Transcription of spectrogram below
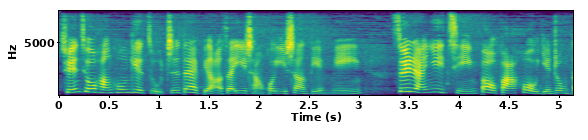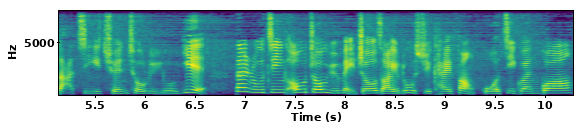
全球航空业组织代表在一场会议上点名，虽然疫情爆发后严重打击全球旅游业，但如今欧洲与美洲早已陆续开放国际观光，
